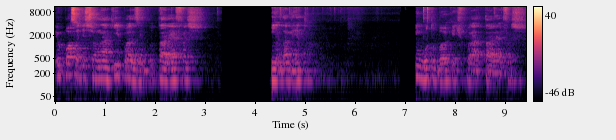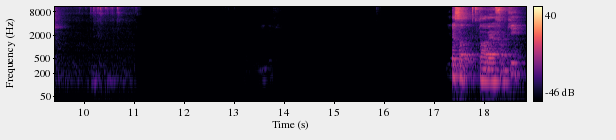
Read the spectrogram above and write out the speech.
eu posso adicionar aqui, por exemplo, tarefas em andamento. E um outro bucket para tarefas. Essa tarefa aqui,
